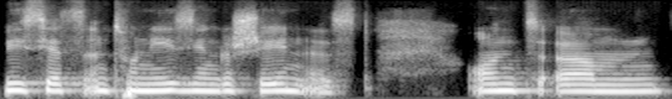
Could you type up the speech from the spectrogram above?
wie es jetzt in Tunesien geschehen ist. Und ähm,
